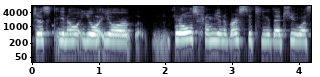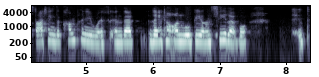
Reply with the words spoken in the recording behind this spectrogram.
just you know your your bros from university that you are starting the company with and that later on will be on C-level it,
